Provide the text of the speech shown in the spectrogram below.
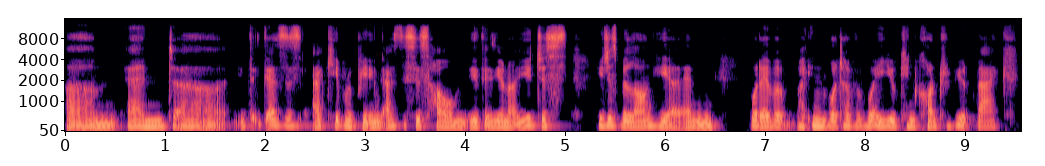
Um, and uh, as this, I keep repeating, as this is home, it is, you know, you just you just belong here, and whatever in whatever way you can contribute back,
